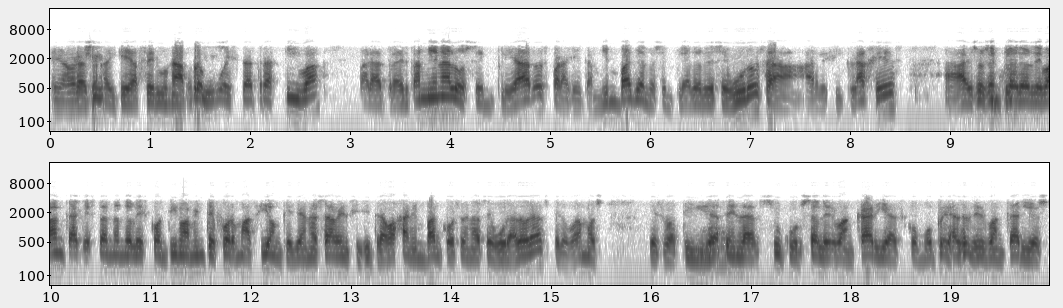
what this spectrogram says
Eh, ahora Sí. hay que hacer una propuesta atractiva para atraer también a los empleados, para que también vayan los empleados de seguros a, a reciclajes, a esos empleados de banca que están dándoles continuamente formación, que ya no saben si, si trabajan en bancos o en aseguradoras, pero vamos, que su actividad en las sucursales bancarias como operadores bancarios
